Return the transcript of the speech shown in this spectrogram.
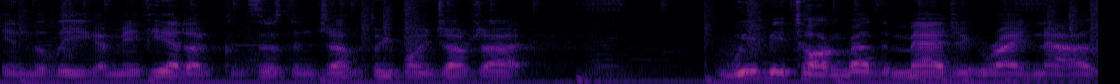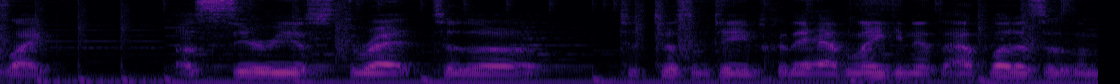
in the league. I mean, if he had a consistent jump, three point jump shot, we'd be talking about the Magic right now as like a serious threat to the to, to some teams because they have lankiness, athleticism,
